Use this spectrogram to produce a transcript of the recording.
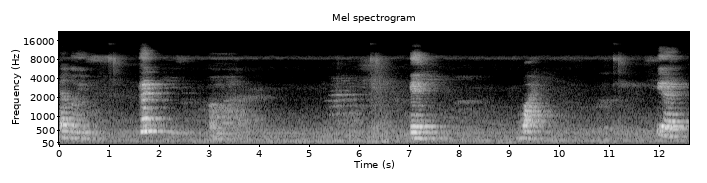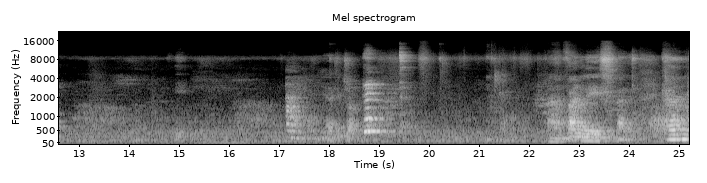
W. And finally, spelling. Can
